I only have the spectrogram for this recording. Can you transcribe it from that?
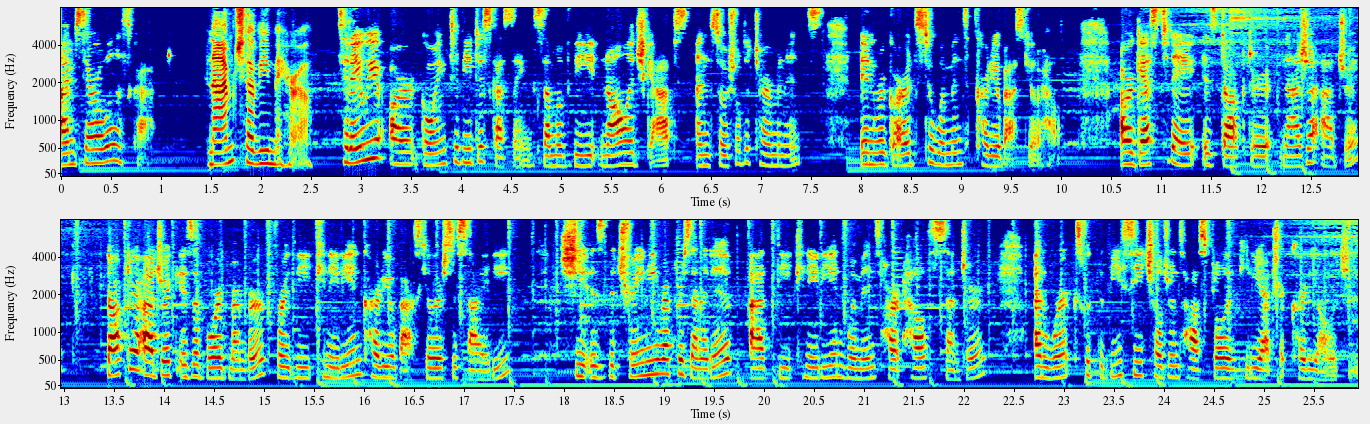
I'm Sarah Williscraft. And I'm Chhavi Mehra. Today, we are going to be discussing some of the knowledge gaps and social determinants in regards to women's cardiovascular health. Our guest today is Dr. Najah Adreak. Dr. Adreak is a board member for the Canadian Cardiovascular Society. She is the trainee representative at the Canadian Women's Heart Health Centre and works with the BC Children's Hospital in Pediatric Cardiology.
